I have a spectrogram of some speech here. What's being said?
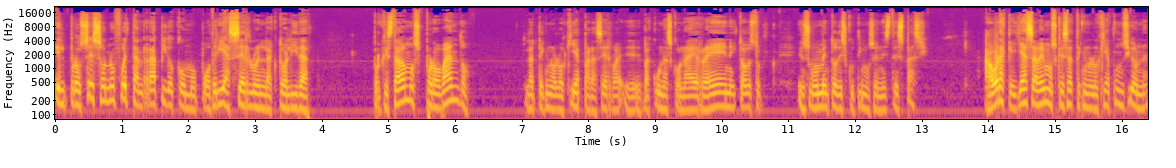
el proceso no fue tan rápido como podría serlo en la actualidad porque estábamos probando la tecnología para hacer eh, vacunas con ARN y todo esto que en su momento discutimos en este espacio. Ahora que ya sabemos que esa tecnología funciona,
